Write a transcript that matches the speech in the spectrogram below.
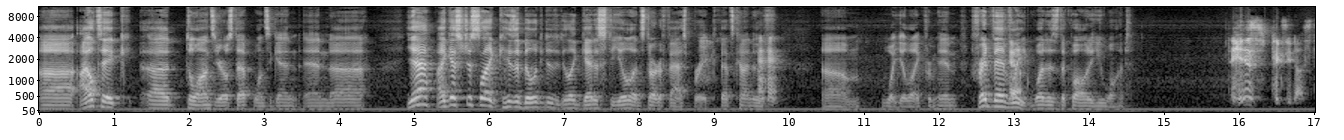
Uh, I'll take uh, Delon zero step once again, and uh, yeah, I guess just like his ability to like get a steal and start a fast break. That's kind of Mhm. um, what you like from him. Fred Van Yeah. What is the quality you want? His pixie dust.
